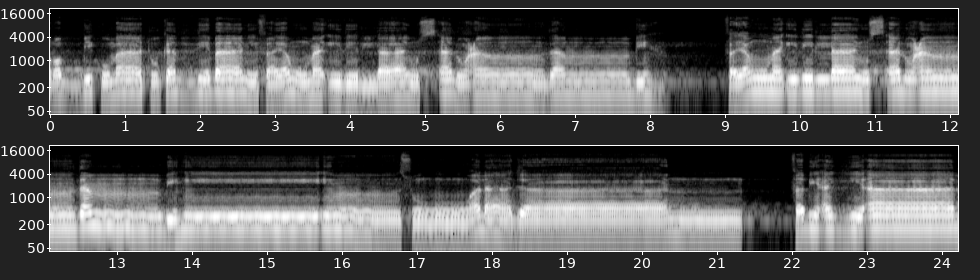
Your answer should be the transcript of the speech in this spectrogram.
ربكما تكذبان؟ فيومئذ لا يسأل عن ذنبه فيومئذ لا يسأل عن ذنبه. إنس ولا جان فبأي آلاء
